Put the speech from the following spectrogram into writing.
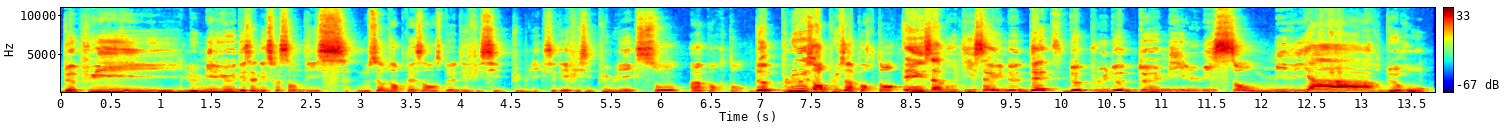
Depuis le milieu des années 70, nous sommes en présence de déficits publics. Ces déficits publics sont importants, de plus en plus importants, et ils aboutissent à une dette de plus de 2800 milliards d'euros,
